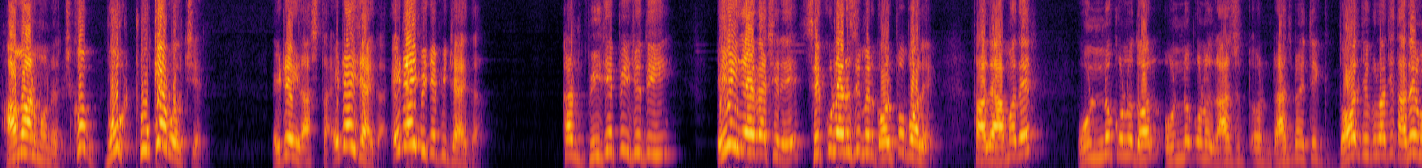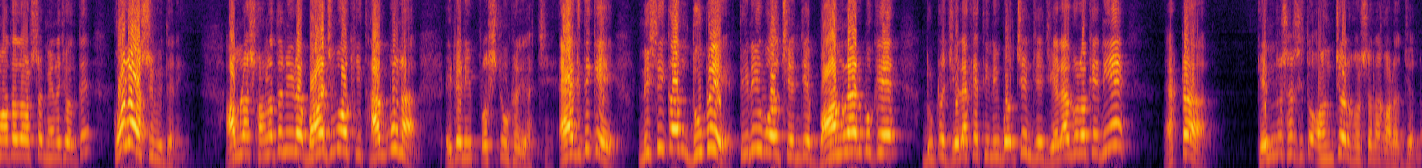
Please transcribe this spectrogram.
আমার মনে হচ্ছে খুব বুক ঠুকে বলছেন। এটাই রাস্তা, এটাই জায়গা, এটাই বিজেপি জায়গা। কারণ বিজেপি যদি এই জায়গা ছেড়ে সেকুলারিজমের গল্প বলে, তাহলে আমাদের অন্য কোনো দল, অন্য কোনো রাজ- রাজনৈতিক দল যেগুলো আছে, তাদের মতাদর্শ মেনে চলতে কোনো অসুবিধা নেই। আমরা সনাতনীরা বাঁচবো কি, থাকব না? এটা নিয়ে প্রশ্ন উঠে যাচ্ছে। একদিকে নিশিকান্ত দুবে তিনি বলছেন যে বাংলার বুকে দুটো জেলাকে তিনি বলছেন যে জেলাগুলোকে নিয়ে একটা কেন্দ্রশাসিত অঞ্চল ঘোষণা করার জন্য।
